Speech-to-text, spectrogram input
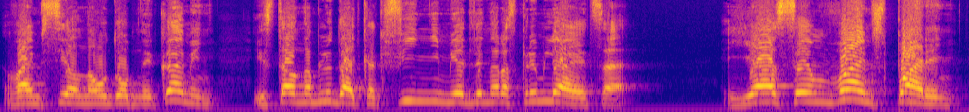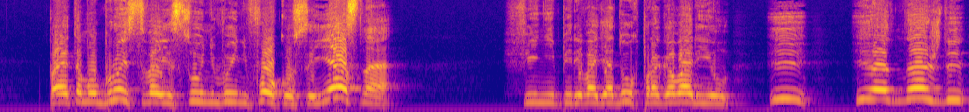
Вайм сел на удобный камень и стал наблюдать, как Финни медленно распрямляется. «Я Сэм Ваймс, парень, поэтому брось свои сунь-вынь фокусы, ясно?» Финни, переводя дух, проговорил. «И и однажды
